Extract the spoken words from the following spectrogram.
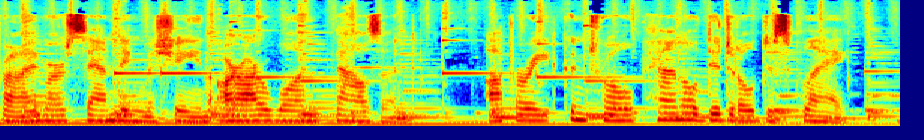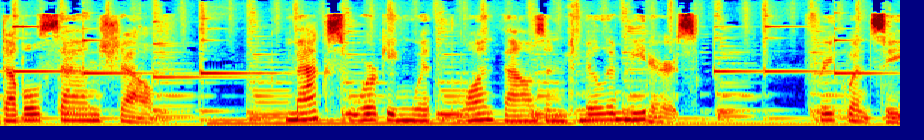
Primer sanding machine RR1000. Operate control panel digital display, double sand shelf. Max working width 1000 mm. Frequency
